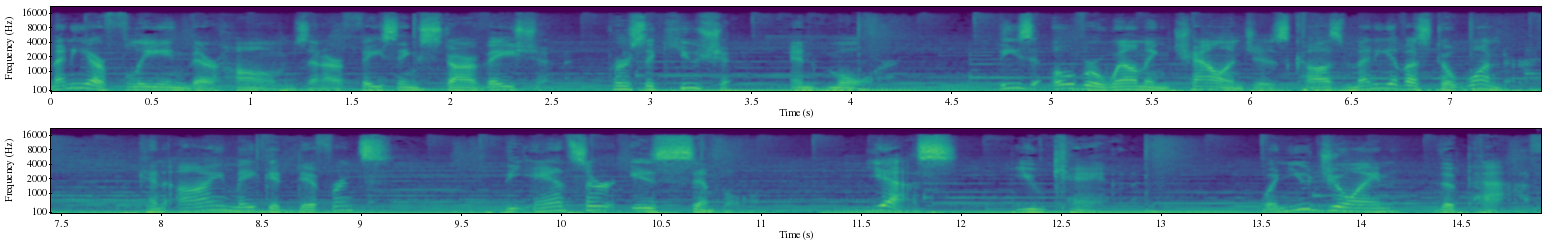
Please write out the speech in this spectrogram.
Many are fleeing their homes and are facing starvation, persecution, and more. These overwhelming challenges cause many of us to wonder can I make a difference? The answer is simple yes, you can. When you join The Path,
